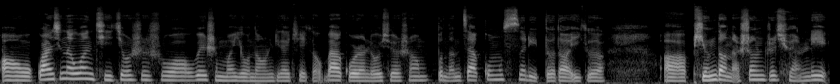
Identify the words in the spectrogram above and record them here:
嗯，我关心的问题就是说，为什么有能力的这个外国人留学生不能在公司里得到一个呃平等的升职权利？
